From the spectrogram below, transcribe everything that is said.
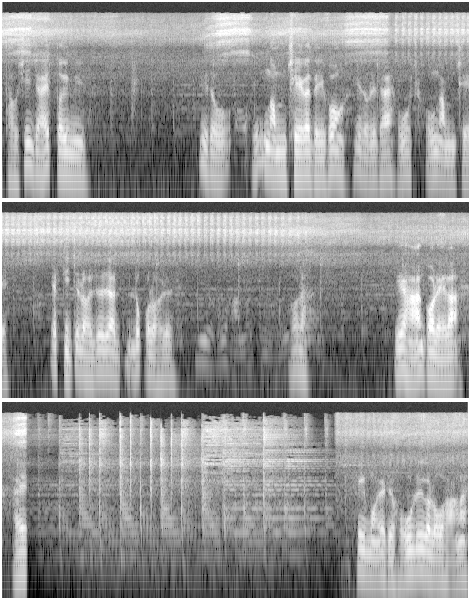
头先就喺对面呢度好暗斜嘅地方，呢度你睇好好暗斜，一跌咗落去都真系碌过落去。好啦，依家行过嚟啦，希望有条好啲嘅路行啦。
